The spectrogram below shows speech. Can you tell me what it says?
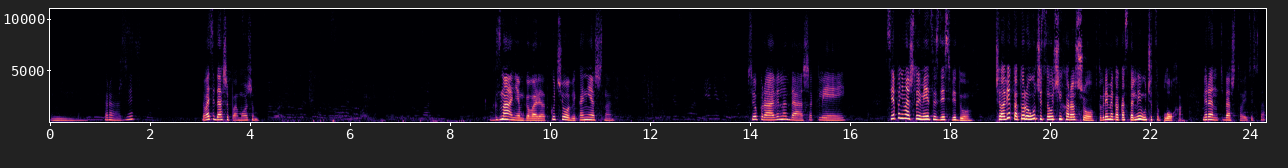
Нет. Разве? Давайте Даше поможем. К знаниям говорят, к учебе, конечно. Все правильно, Даша, клей. Все понимают, что имеется здесь в виду. Человек, который учится очень хорошо, в то время как остальные учатся плохо. Мирен, у тебя что? Иди сюда.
